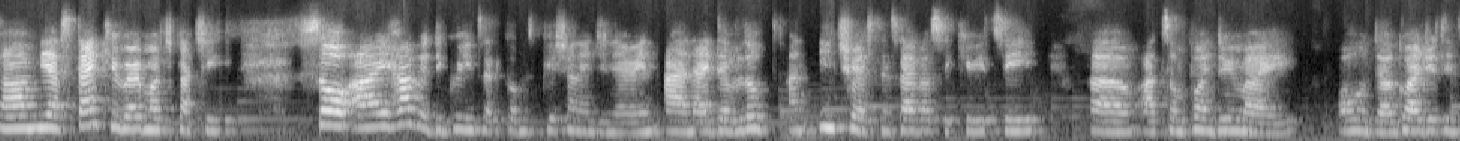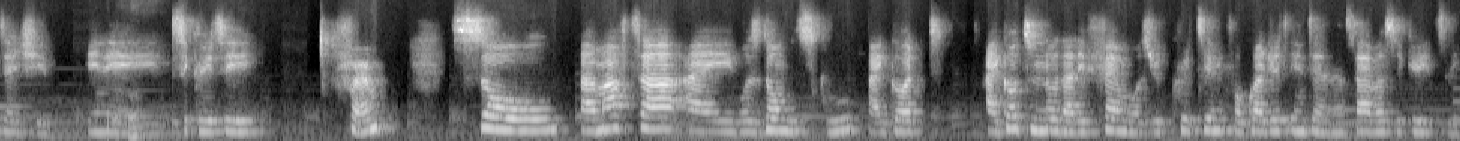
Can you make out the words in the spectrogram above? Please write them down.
Um, yes, thank you very much, Kachi. So I have a degree in telecommunication engineering, and I developed an interest in cybersecurity um, at some point during my undergraduate internship in a mm-hmm. security firm. So um, after I was done with school, I got I got to know that a firm was recruiting for graduate interns in cybersecurity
